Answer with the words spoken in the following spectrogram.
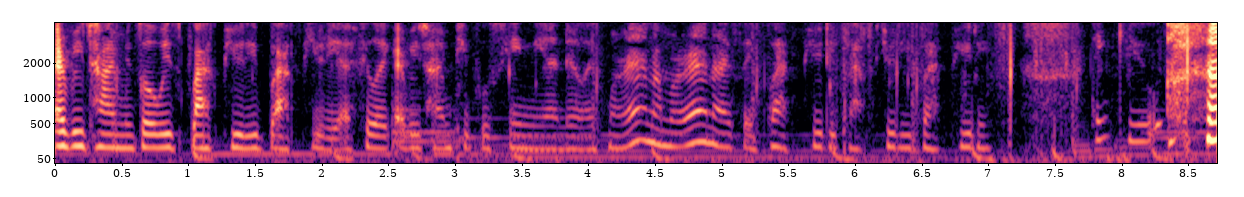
every time it's always black beauty black beauty. I feel like every time people see me and they're like morena morena i say black beauty black beauty black beauty. Thank you.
